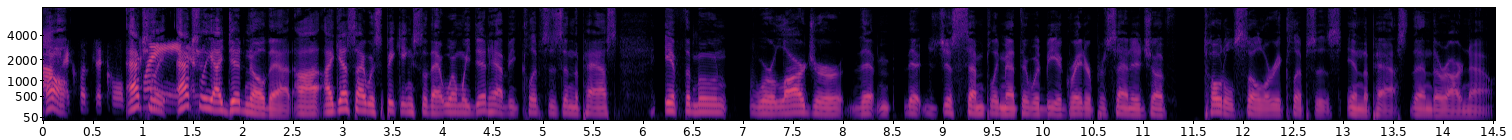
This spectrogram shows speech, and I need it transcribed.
um, Oh, ecliptical Actually, plane. actually, I did know that. Uh, I guess I was speaking so that when we did have eclipses in the past, if the moon were larger, that that just simply meant there would be a greater percentage of total solar eclipses in the past than there are now.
